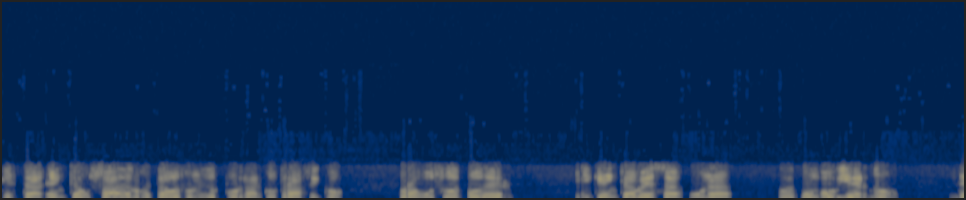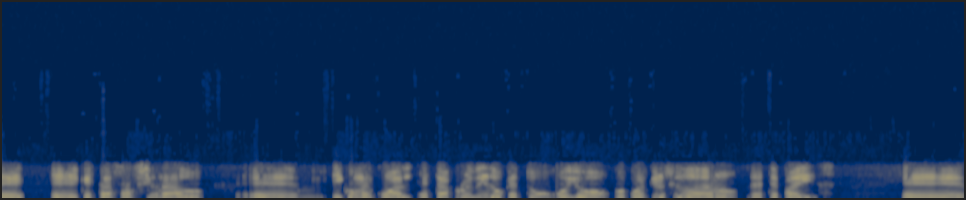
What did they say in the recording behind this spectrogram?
que está encausada en los Estados Unidos por narcotráfico, por abuso de poder y que encabeza una un gobierno de eh, que está sancionado eh, y con el cual está prohibido que tú o yo o cualquier ciudadano de este país eh,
